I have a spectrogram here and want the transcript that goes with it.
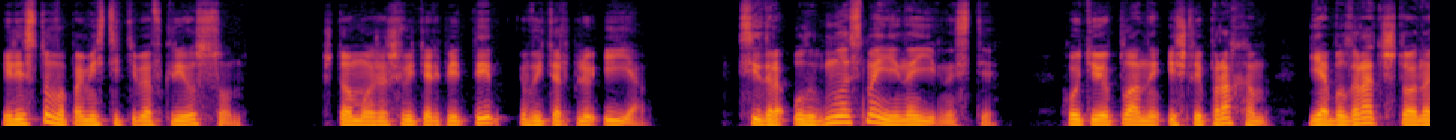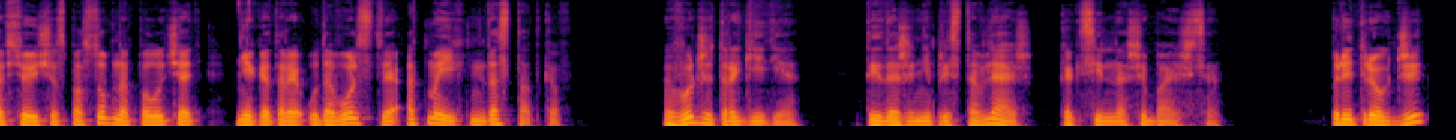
или снова поместить тебя в криосон? Что можешь вытерпеть ты, вытерплю и я. Сидра улыбнулась моей наивности. Хоть ее планы и шли прахом, я был рад, что она все еще способна получать некоторое удовольствие от моих недостатков. Вот же трагедия. Ты даже не представляешь, как сильно ошибаешься. При 3G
